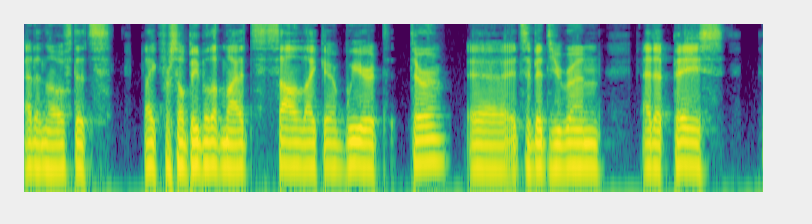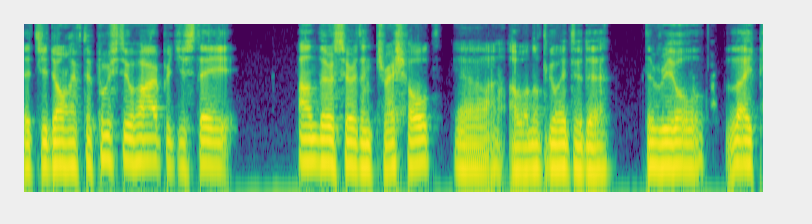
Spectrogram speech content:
I don't know if that's like for some people that might sound like a weird term. Uh, it's a bit you run at a pace that you don't have to push too hard, but you stay under a certain threshold. Yeah, I will not go into the the real like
